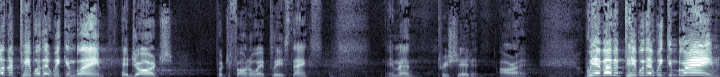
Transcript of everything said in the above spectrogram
other people that we can blame. Hey, George, Put your phone away, please. Thanks. Amen. Appreciate it. All right. We have other people that we can blame.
